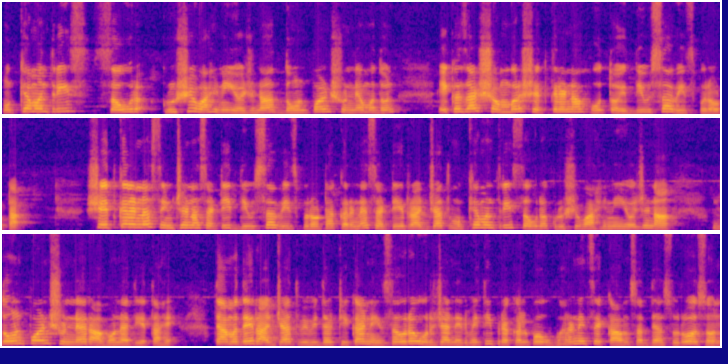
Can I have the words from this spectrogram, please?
मुख्यमंत्री सौर कृषी वाहिनी योजना दोन पॉईंट शून्यमधून एक हजार शंभर शेतकऱ्यांना होतोय दिवसा वीज पुरवठा. शेतकऱ्यांना सिंचनासाठी दिवसा वीज पुरवठा करण्यासाठी राज्यात मुख्यमंत्री सौर कृषी वाहिनी योजना दोन पॉईंट शून्य राबवण्यात येत आहे. त्यामध्ये राज्यात विविध ठिकाणी सौर ऊर्जा निर्मिती प्रकल्प उभारणीचे काम सध्या सुरू असून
